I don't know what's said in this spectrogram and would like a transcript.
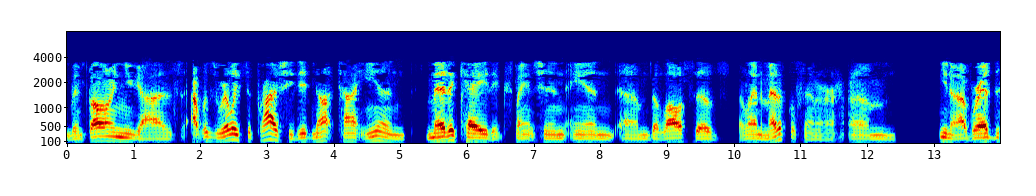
been following you guys, I was really surprised she did not tie in Medicaid expansion and um, the loss of Atlanta Medical Center. Um, you know, I've read the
